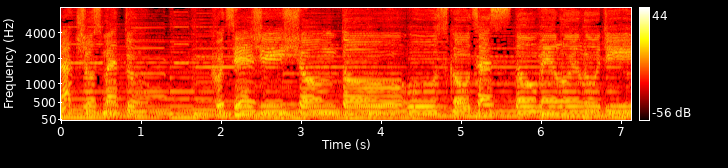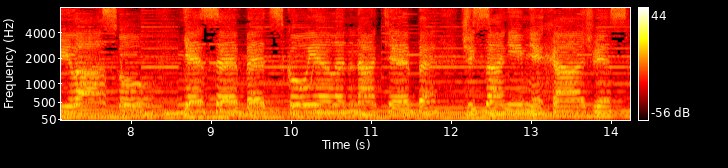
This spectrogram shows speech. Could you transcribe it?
na čo sme tu. Choď s Ježíšom tou úzkou cestou, miluj ľudí láskou. Nesebeckou je len na tebe, či sa ním necháš viesť,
